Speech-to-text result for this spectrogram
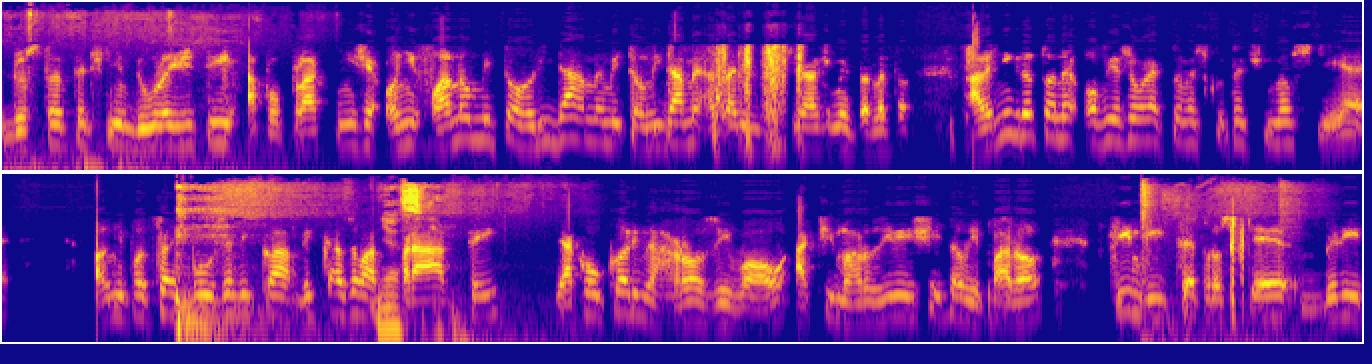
dostatečně důležitý a poplatní, že oni, ano, my to hlídáme, my to hlídáme a tady začínáme tohleto, ale nikdo to neověřil, jak to ve skutečnosti je. A oni potřebují pouze vykazovat yes. práci, jakoukoliv hrozivou a čím hrozivější to vypadalo, tím více prostě byli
